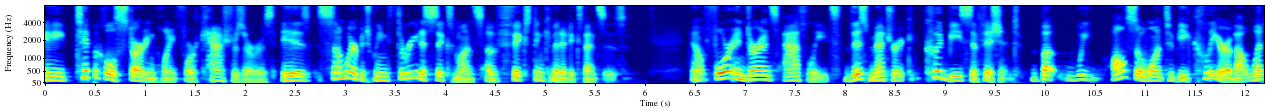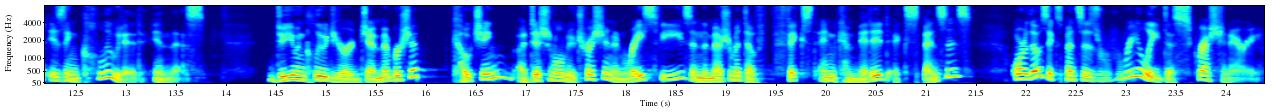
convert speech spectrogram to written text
A typical starting point for cash reserves is somewhere between three to six months of fixed and committed expenses. Now, for endurance athletes, this metric could be sufficient, but we also want to be clear about what is included in this. Do you include your gym membership, coaching, additional nutrition, and race fees in the measurement of fixed and committed expenses? Or are those expenses really discretionary?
